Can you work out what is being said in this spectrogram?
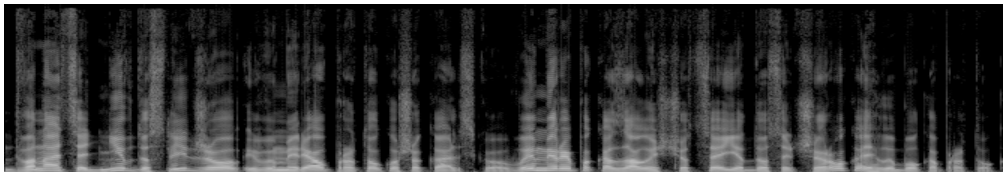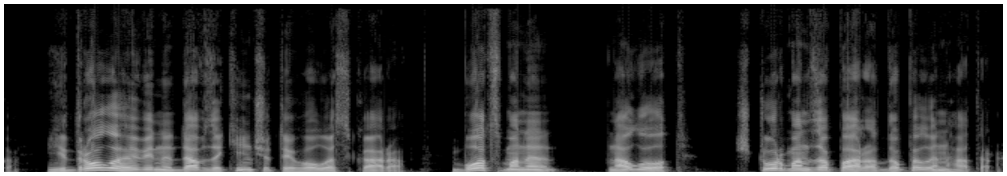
12 днів досліджував і виміряв протоку Шокальського. Виміри показали, що це є досить широка і глибока протока. Гідрологові не дав закінчити голос Кара. Боцмане на лот, штурман запара до пеленгатора.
